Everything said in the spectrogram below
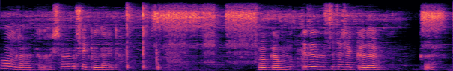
oldu arkadaşlar bu şekildeydi. Programımı izlediğiniz için teşekkür ederim. Bu kadar.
